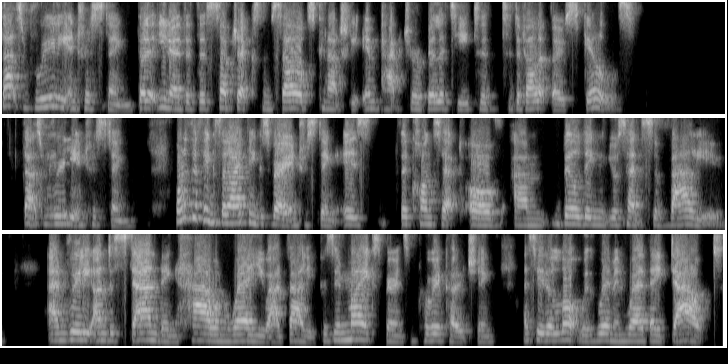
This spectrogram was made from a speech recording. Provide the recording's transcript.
That's really interesting that you know that the subjects themselves can actually impact your ability to, to develop those skills. That's really. interesting. One of the things that i think is very interesting is the concept of um, building your sense of value and really understanding how and where you add value. Because in my experience in career coaching i see it a lot with women where they doubt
